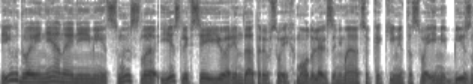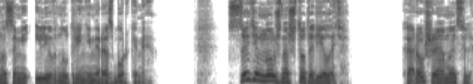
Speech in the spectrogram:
И вдвойне она не имеет смысла, если все ее арендаторы в своих модулях занимаются какими-то своими бизнесами или внутренними разборками. С этим нужно что-то делать. Хорошая мысль,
